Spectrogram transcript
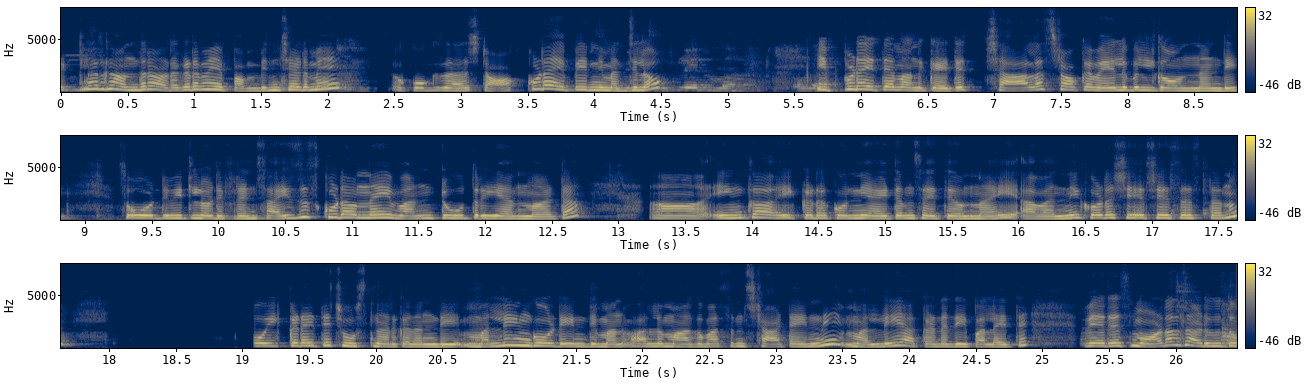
రెగ్యులర్గా అందరూ అడగడమే పంపించడమే. ఒక్కొక్కసారి స్టాక్ కూడా అయిపోయింది మధ్యలో. ఇప్పుడైతే మనకైతే చాలా స్టాక్ అవైలబుల్గా ఉందండి. సో వీటిలో డిఫరెంట్ సైజెస్ కూడా ఉన్నాయి. వన్ టూ త్రీ అనమాట ఇంకా ఇక్కడ కొన్ని ఐటమ్స్ అయితే ఉన్నాయి. అవన్నీ కూడా షేర్ చేసేస్తాను. ఓ ఇక్కడైతే చూస్తున్నారు కదండి. మళ్ళీ ఇంకోటి ఏంటి మన వాళ్ళు మాఘమాసం స్టార్ట్ అయింది. మళ్ళీ అఖండ దీపాలు అయితే వేరే మోడల్స్ అడుగుతూ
